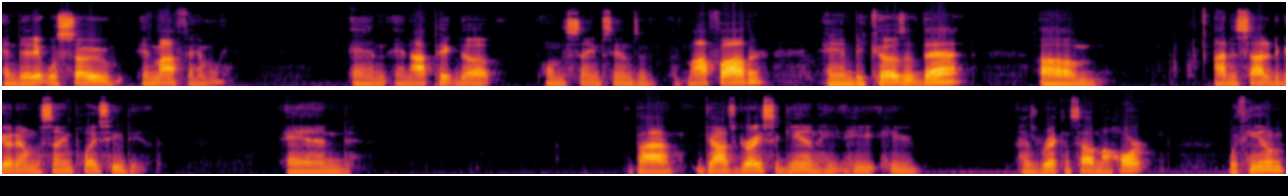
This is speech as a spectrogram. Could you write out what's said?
and that it was so in my family. And and I picked up on the same sins of, of my father, and because of that, um, I decided to go down the same place he did. And by God's grace again, he, he, he has reconciled my heart with him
